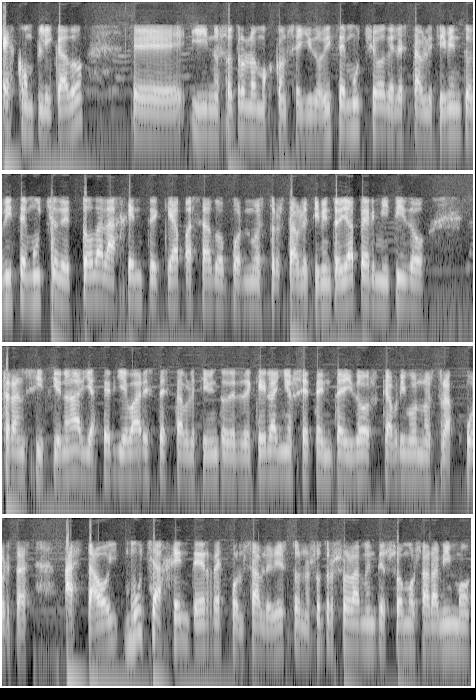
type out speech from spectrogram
es complicado, eh, y nosotros lo hemos conseguido. Dice mucho del establecimiento, dice mucho de toda la gente que ha pasado por nuestro establecimiento y ha permitido transicionar y hacer llevar este establecimiento desde que el año 72 que abrimos nuestras puertas hasta hoy. Mucha gente es responsable de esto. Nosotros solamente somos ahora mismo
